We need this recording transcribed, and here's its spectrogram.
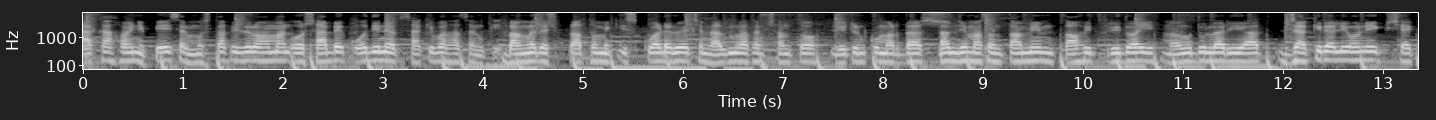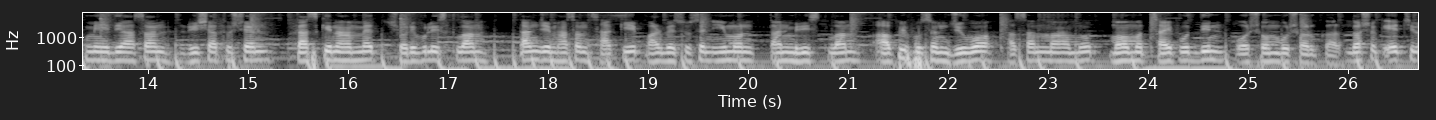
রাখা হয়নি পেসার মুস্তাফিজুর রহমান ও সাবেক অধিনায়ক সাকিব আল হাসানকে। বাংলাদেশ প্রাথমিক স্কোয়াডে রয়েছে নাজমুল হাসান শান্ত, লিটন কুমার দাস, তানজিম হাসান, তামিম তাহিদ, হৃদয় মাহমুদুল্লাহ রিয়াদ জাকির আলী অনিক, শেখ মেহেদি হাসান, রিশাদ হোসেন, তাসকিন আহমেদ, শরীফুল ইসলাম, তানজিম হাসান সাকিব, পারভেজ হোসেন ইমন তানমির ইসলাম, আফিফ হোসেন যুব, হাসান মাহমুদ, মোহাম্মদ সাইফুদ্দিন ও শম্ভু সরকার। দর্শক, এ ছিল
